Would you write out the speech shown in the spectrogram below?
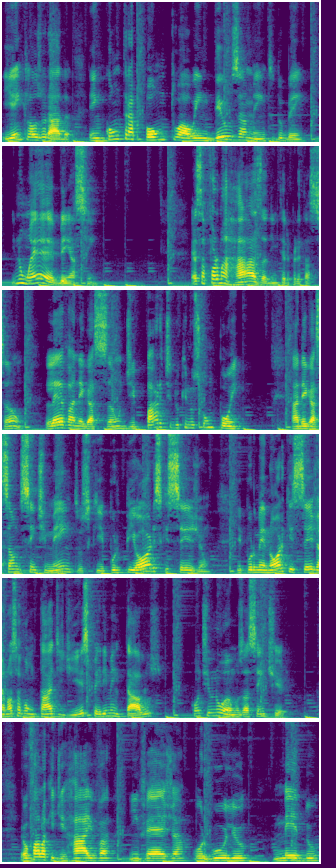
e enclausurada, em contraponto ao endeusamento do bem. E não é bem assim. Essa forma rasa de interpretação leva à negação de parte do que nos compõe, à negação de sentimentos que, por piores que sejam e por menor que seja a nossa vontade de experimentá-los, continuamos a sentir. Eu falo aqui de raiva, inveja, orgulho, medo,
